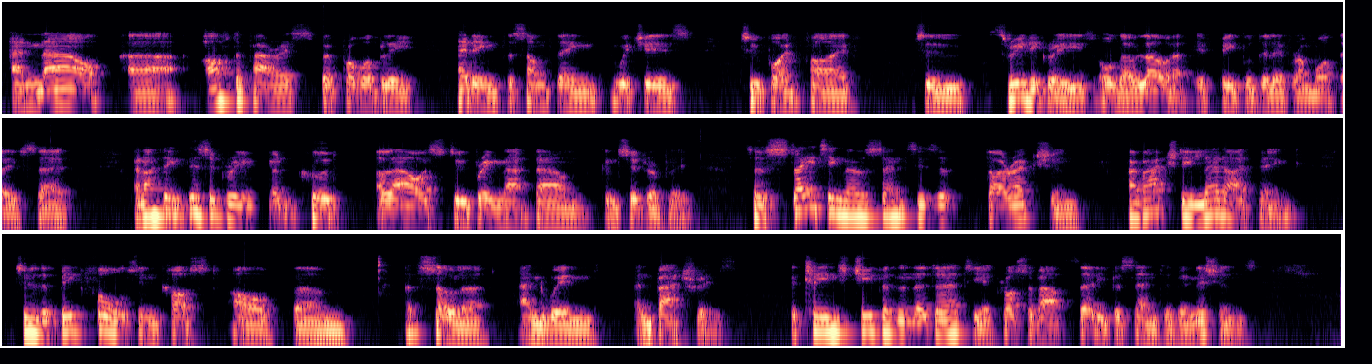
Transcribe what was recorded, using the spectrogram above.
And now, uh, after Paris, we're probably heading for something which is 2.5 to 3 degrees, although lower if people deliver on what they've said. And I think this agreement could allow us to bring that down considerably. So, stating those senses of direction have actually led, I think, to the big falls in cost of, um, solar and wind and batteries. The clean's cheaper than the dirty across about 30% of emissions.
